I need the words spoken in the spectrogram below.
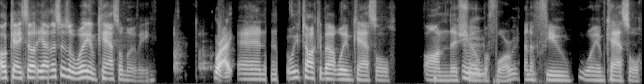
Okay, so yeah, this is a William Castle movie, right? And we've talked about William Castle on this show mm. before. We've done a few William Castle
